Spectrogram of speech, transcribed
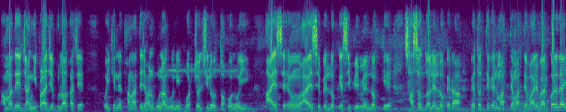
আমাদের জাঙ্গিপাড়া যে ব্লক আছে ওইখানে থানাতে যখন গুনাগুনি ভোট চলছিল, তখন ওই আইএসএ আইএসএফ এর লোককে, সিপিএম এর লোককে, শাসক দলের লোকেরা ভেতর থেকে মারতে মারতে বাইরে বার করে দেয়।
